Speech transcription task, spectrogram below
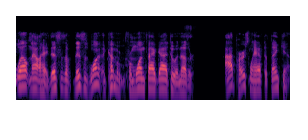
well, now, hey, this is a this is one coming from one fat guy to another. I personally have to thank him.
